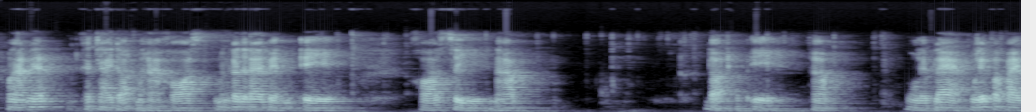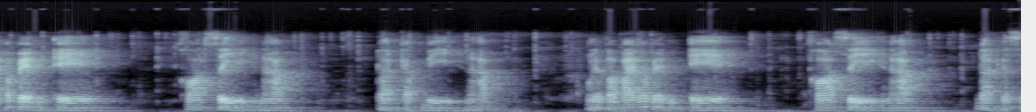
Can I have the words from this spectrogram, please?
เพราะงั้นเนี่ยกระจายดอทมาหาคอสมันก็จะได้เป็น a cos 4นะครับดอทกับ a นะครับวงเล็บแรกวงเล็บต่อไปก็เป็น a cos 4นะครับดอทกับ b นะครับวงเล็บต่อไปก็เป็น a cos 4นะครับดอทกับ c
